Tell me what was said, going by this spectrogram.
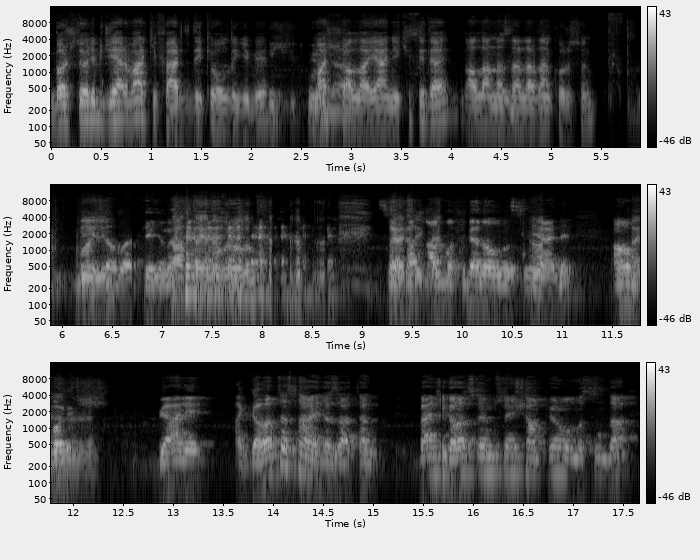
Barış'ta öyle bir ciğer var ki Ferdi'deki olduğu gibi. Bitmiyor ya. Maşallah yani ikisi de Allah nazarlardan korusun. Diyelim. Maşallah diyelim. Tahtaya da vuralım. Sakatlanma falan olmasın Ha. yani. Ama Aynen öyle. Barış yani ha, Galatasaray'da zaten bence Galatasaray'ın bu sene şampiyon olmasında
